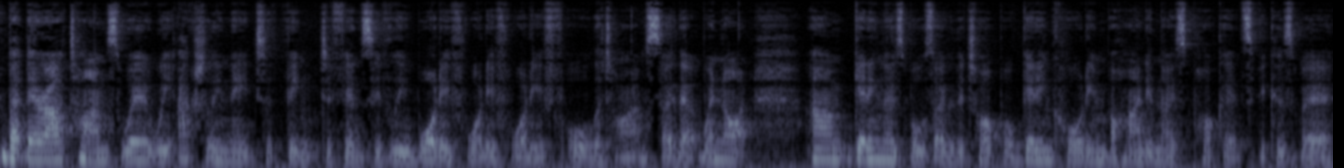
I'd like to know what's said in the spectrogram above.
but there are times where we actually need to think defensively what if what if what if all the time so that we're not um, getting those balls over the top or getting caught in behind in those pockets because we're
